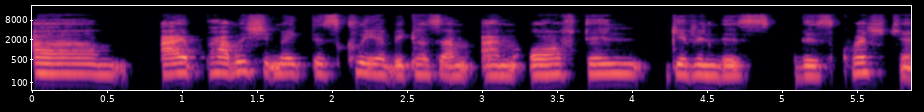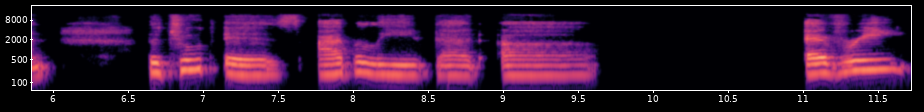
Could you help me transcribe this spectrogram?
um, I probably should make this clear because I'm I'm often given this this question. The truth is, I believe that uh, every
